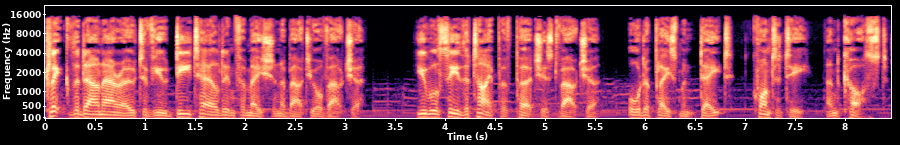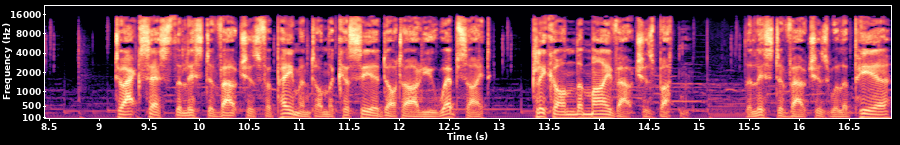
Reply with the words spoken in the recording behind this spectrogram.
Click the down arrow to view detailed information about your voucher. You will see the type of purchased voucher, order placement date, quantity, and cost. To access the list of vouchers for payment on the Kassir.ru website, click on the My Vouchers button. The list of vouchers will appear.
